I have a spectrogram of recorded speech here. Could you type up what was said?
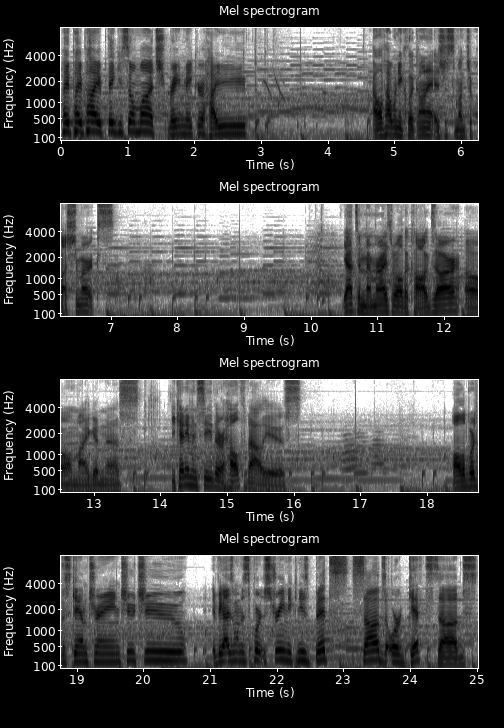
Hype, hype, hype. Thank you so much. Rainmaker, hype. I love how when you click on it, it's just a bunch of question marks. You have to memorize where all the cogs are? Oh my goodness. You can't even see their health values. All aboard the scam train. Choo choo. If you guys want to support the stream, you can use bits, subs, or gift subs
